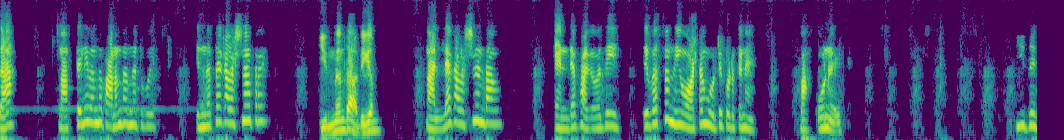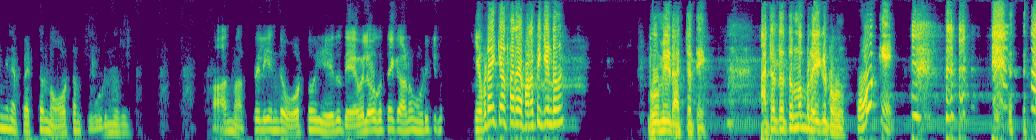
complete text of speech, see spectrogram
ദാ നത്തലി വന്ന് പണം തന്നിട്ട് പോയി. ഇന്നത്തെ കളക്ഷൻ അത്രേ. ഇന്നെന്താ അധികം? നല്ല കളക്ഷൻ ഉണ്ടാവും. എന്റെ ഭഗവതി ദിവസം നീ ഓട്ടം കൂട്ടി കൊടുക്കണേ. വാ ഊണ് കഴിച്ചു ഇതെങ്ങനെ പെട്ടെന്ന് ഓട്ടം കൂടുന്നത്? ആ നത്തലി എന്റെ ഓട്ടോ ഏത് ദേവലോകത്തേക്കാണോ ഓടിക്കുന്നത്? എവിടേക്കാ സാറേ പറപ്പിക്കേണ്ടത്? ഭൂമിയുടെ അറ്റത്തെ. അറ്റത്തെത്തുമ്പോ ബ്രേക്ക് ഇട്ടോളൂ. ഓക്കെ.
